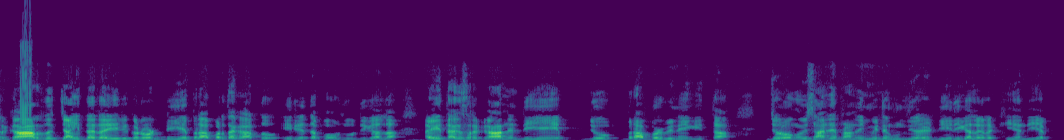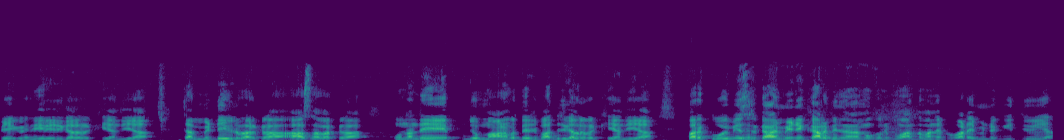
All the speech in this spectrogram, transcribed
ਸਰਕਾਰ ਨੂੰ ਚਾਹੀਦਾ ਰਹੀ ਵੀ ਘੱਟੋ ਡੀਏ ਬਰਾਬਰ ਤਾਂ ਕਰ ਦਿਓ ਏਰੀਆ ਤਾਂ ਬਹੁਤ ਦੂਰ ਦੀ ਗੱਲ ਆ। ਅਜੇ ਤੱਕ ਸਰਕਾਰ ਨੇ ਡੀਏ ਜੋ ਬਰਾਬਰ ਵੀ ਨਹੀਂ ਕੀਤਾ। ਜਦੋਂ ਕੋਈ ਸਾਂਝੇ ਫਰੰਟ ਦੀ ਮੀਟਿੰਗ ਹੁੰਦੀ ਆ ਡੀਏ ਦੀ ਗੱਲ ਰੱਖੀ ਜਾਂਦੀ ਆ ਪੇ ਕਿਵੇਂ ਦੀ ਏਰੀਆ ਦੀ ਗੱਲ ਰੱਖੀ ਜਾਂਦੀ ਆ ਤਾਂ mid day meal worker ASHA worker ਆ, ਉਹਨਾਂ ਦੇ ਜੋ ਮਾਣ ਭੱਤੇ ਵਿੱਚ ਵੱਧ ਦੀ ਗੱਲ ਰੱਖੀ ਜਾਂਦੀ ਆ ਪਰ ਕੋਈ ਵੀ ਸਰਕਾਰ ਮੀਟਿੰਗ ਕਰ ਵੀ ਲੈਣਾ ਮੁੱਖ ਮੰਤਰੀ ਭਗਵੰਤ ਮਾਨ ਨੇ ਫਗਵਾੜੇ ਮੀਟਿੰਗ ਕੀਤੀ ਹੋਈ ਆ।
